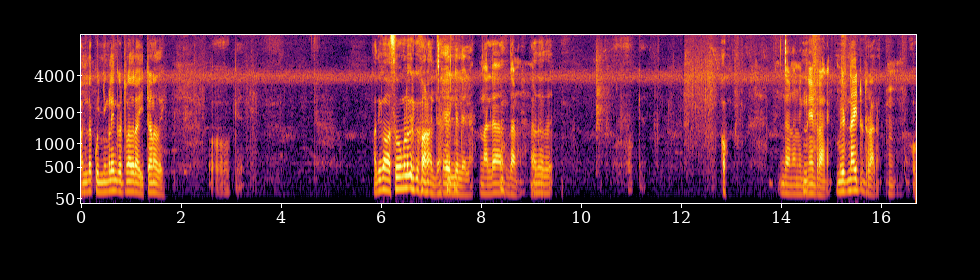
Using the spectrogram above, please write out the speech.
നല്ല കുഞ്ഞുങ്ങളെയും കിട്ടുന്ന ഒരു ഐറ്റാണ് അത്. ഓക്കെ. അധികം അസുഖങ്ങൾ ഇവർക്ക് കാണാനില്ല. ഇല്ല ഇല്ല ഇല്ല. നല്ല ഇതാണ്. അതെ. അതെ. ഓക്കെ. ഇതാണ് മിഗ്നേ ഡ്രാഗൺ മിഡ് നൈറ്റ് ഡ്രാഗൺ ഓ.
